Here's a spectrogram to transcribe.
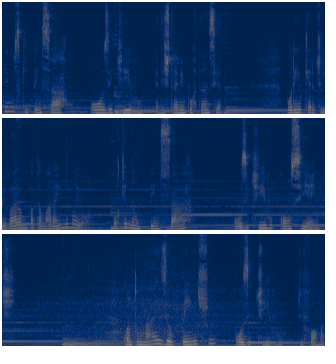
temos que pensar positivo, é de extrema importância. Porém, eu quero te levar a um patamar ainda maior. Por que não pensar positivo consciente? Quanto mais eu penso positivo de forma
